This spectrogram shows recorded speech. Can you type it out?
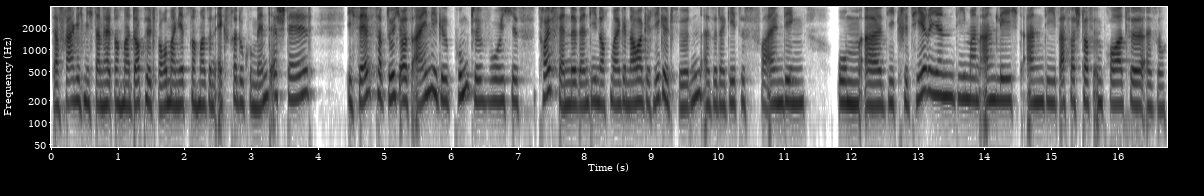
da frage ich mich dann halt nochmal doppelt, warum man jetzt nochmal so ein extra Dokument erstellt. Ich selbst habe durchaus einige Punkte, wo ich es toll fände, wenn die nochmal genauer geregelt würden. Also da geht es vor allen Dingen um äh, die Kriterien, die man anlegt an die Wasserstoffimporte, also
